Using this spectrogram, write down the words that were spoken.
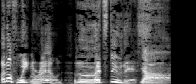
Enough waiting around. Let's do this. Yeah!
